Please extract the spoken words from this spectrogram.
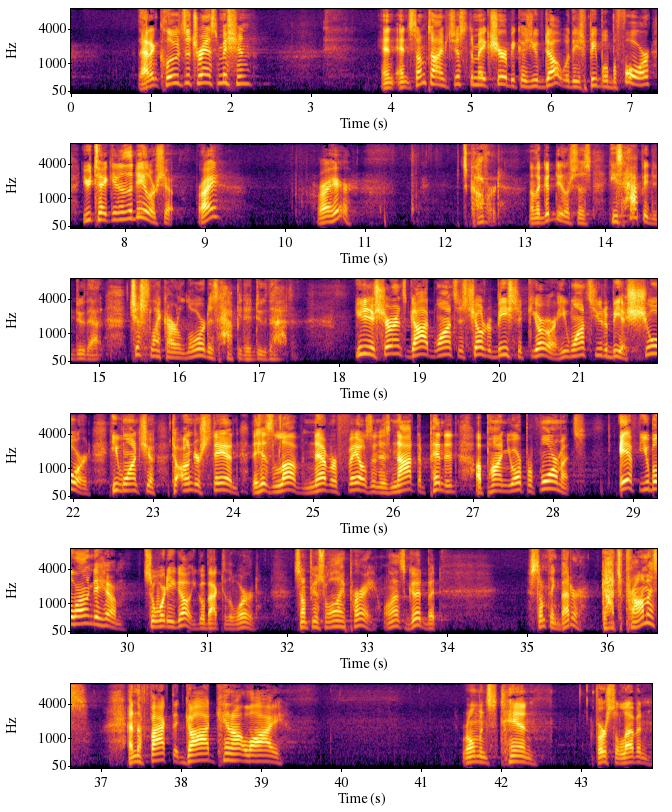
That includes the transmission. And, and sometimes just to make sure, because you've dealt with these people before, you take it in the dealership, right? Right here. It's covered. Now, the good dealer says he's happy to do that, just like our Lord is happy to do that. You need assurance. God wants His children to be secure. He wants you to be assured. He wants you to understand that His love never fails and is not dependent upon your performance if you belong to Him. So, where do you go? You go back to the Word. Some people say, Well, I pray. Well, that's good, but something better God's promise and the fact that God cannot lie. Romans 10, verse 11.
